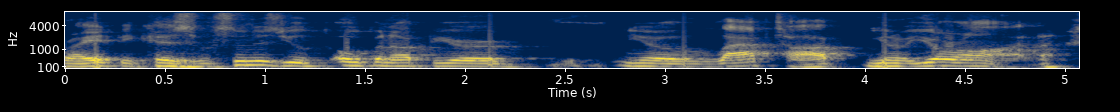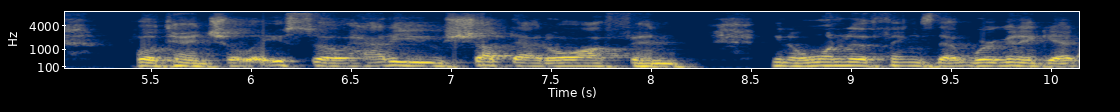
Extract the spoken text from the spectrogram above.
Right, because as soon as you open up your, you know, laptop, you know, you're on potentially. So how do you shut that off? And you know, one of the things that we're going to get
